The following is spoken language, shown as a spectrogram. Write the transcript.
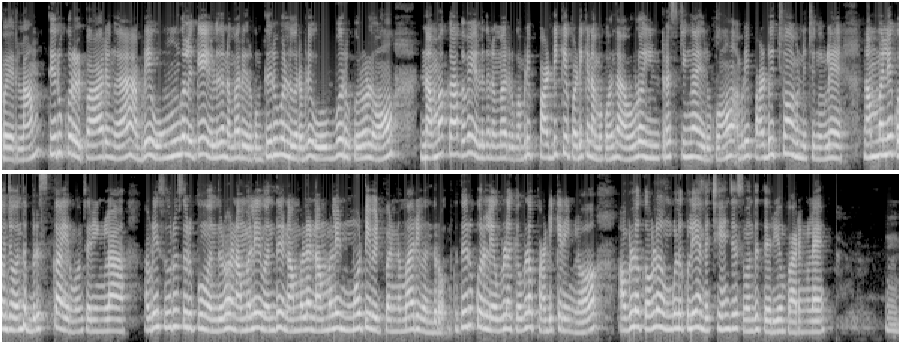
போயிடலாம் திருக்குறள் பாருங்கள் அப்படியே உங்களுக்கே எழுதின மாதிரி இருக்கும். திருவள்ளுவர் அப்படியே ஒவ்வொரு குரலும் நமக்காகவே எழுதின மாதிரி இருக்கும். அப்படியே படிக்க படிக்க நமக்கு வந்து அவ்வளோ இன்ட்ரெஸ்டிங்காக இருக்கும். அப்படியே படித்தோம் அப்படின்னு வச்சுக்கோங்களேன் நம்மளே கொஞ்சம் வந்து பிரிஸ்க் ஆயிருவோம் சரிங்களா? அப்படியே சுறுசுறுப்பும் வந்துடும் நம்மளே வந்து நம்மளை நம்மளே மோட்டிவேட் பண்ண மாதிரி வந்துடும் திருக்குறள் எவ்வளோக்கு எவ்வளோ படிக்கிறீங்களோ அவ்வளோக்கு அவ்வளோ உங்களுக்குள்ளேயே அந்த சேஞ்சஸ் வந்து தெரியும் பாருங்களேன். ம்.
